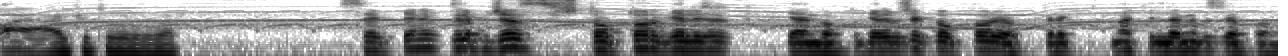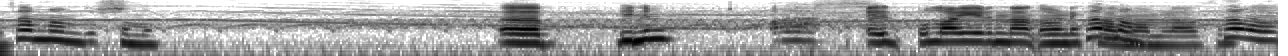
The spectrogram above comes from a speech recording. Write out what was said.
Bayağı kötü vurdular. Biz yapacağız. Hiç doktor gelecek. Yani doktor gelebilecek doktor yok. Direkt nakillerini biz yapalım. Tamamdır. Tamam. Ee, benim Ah, e, olay yerinden örnek Tamam, almam lazım. tamam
